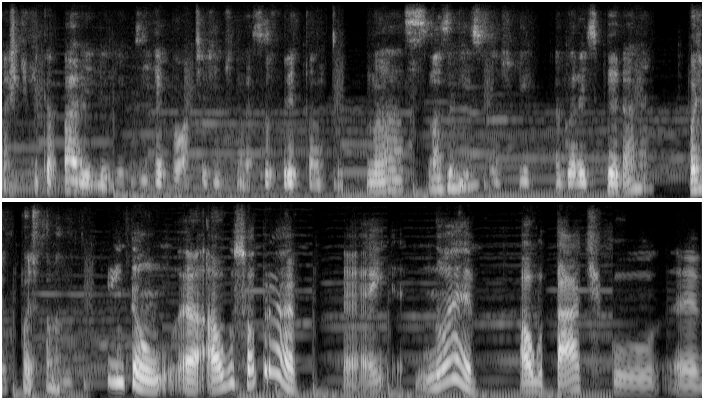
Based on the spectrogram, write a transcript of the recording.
acho que fica parelho ali. De rebote a gente não vai sofrer tanto. Mas, mas é isso, acho que agora é esperar, né? Pode, pode falar. Né? Então, é, algo só pra. É, não é algo tático, é,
